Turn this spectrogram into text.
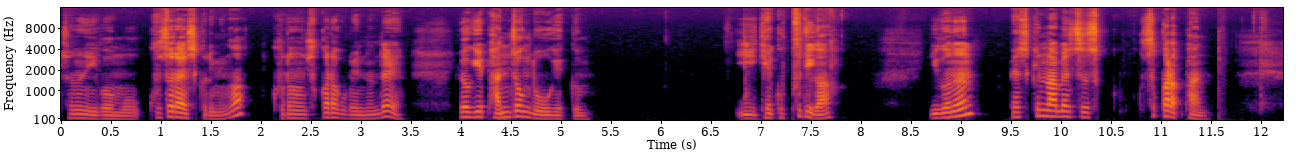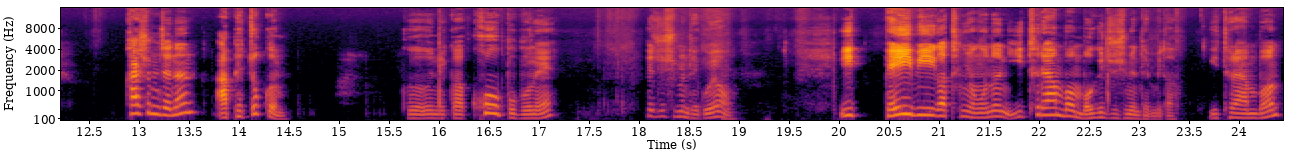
저는 이거 뭐 구슬 아이스크림인가 그런 숟가락으로 했는데 여기 반 정도 오게끔 이 개코 푸디가 이거는 베스킨라빈스 숟- 숟가락 반 칼슘제는 앞에 조금 그러니까 코 부분에 해주시면 되고요. 이 베이비 같은 경우는 이틀에 한 번 먹여주시면 됩니다. 이틀에 한 번.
